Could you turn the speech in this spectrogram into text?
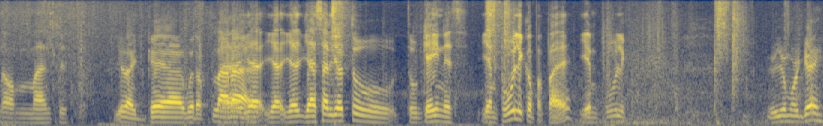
No manches. You're a gay with a flat Ah, ya, ya, ya, ya salió tu, tu gayness. Y en público, papá, eh. Y en público. You're more gay.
